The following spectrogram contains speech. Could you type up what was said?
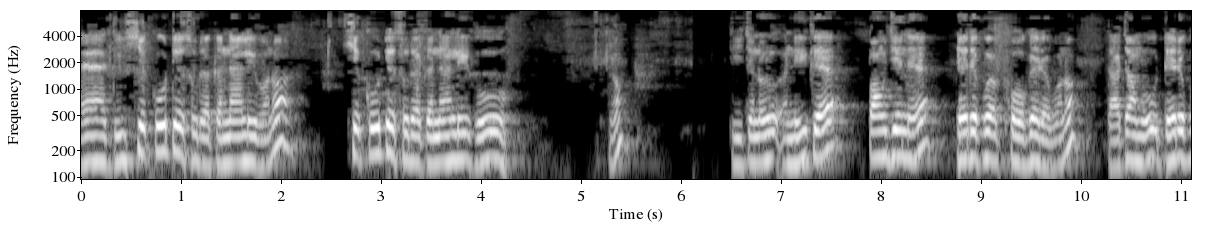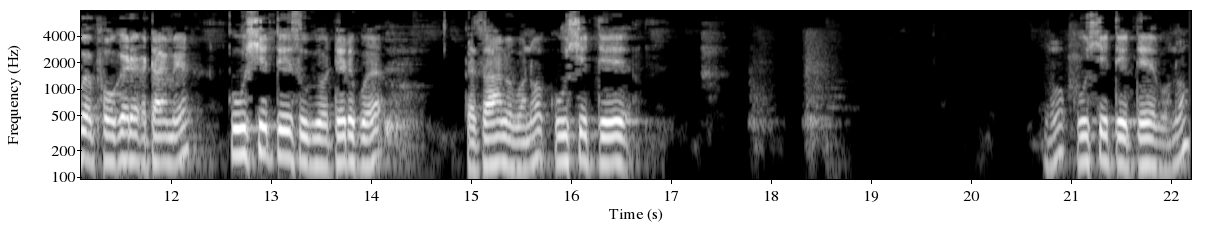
အဲဒီ891ဆိုတဲ့ကဏ္ဍလေးဗောနော်891ဆိုတဲ့ကဏ္ဍလေးကိုနော်ဒီကျွန်တော်တို့အနီးကပေါင်းခြင်းနဲ့ဒဲတစ်ခွက်ဖော်ခဲ့တယ်ဗောနော်ဒါကြောင့်မို့ဒဲတစ်ခွက်ဖော်ခဲ့တဲ့အတိုင်းပဲ981ဆိုပြီးတော့ဒဲတစ်ခွက်ကစားမယ်ဗောနော်981 နော်981တဲပေါ့နော်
